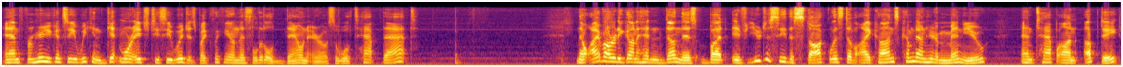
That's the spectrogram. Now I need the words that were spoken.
And from here you can see we can get more HTC widgets by clicking on this little down arrow. So we'll tap that. Now I've already gone ahead and done this, but if you just see the stock list of icons, come down here to menu and tap on update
